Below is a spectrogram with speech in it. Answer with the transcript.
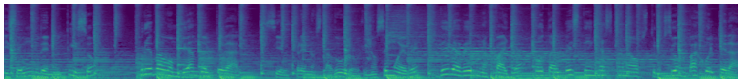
y se hunde en el piso, prueba bombeando el pedal. Si el freno está duro y no se mueve, debe haber una falla o tal vez tengas una obstrucción bajo el pedal.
